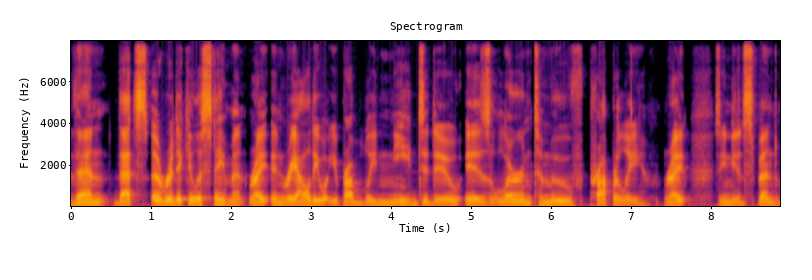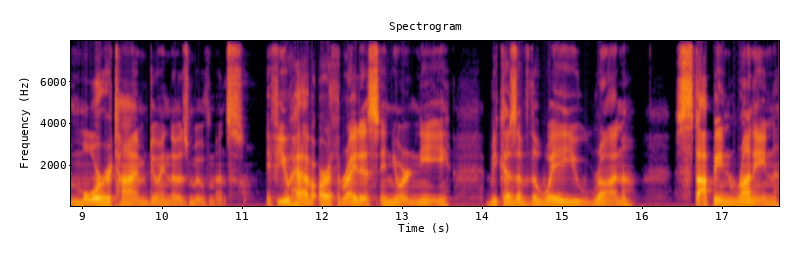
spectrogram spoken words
then that's a ridiculous statement, right? In reality, what you probably need to do is learn to move properly, right? So you need to spend more time doing those movements. If you have arthritis in your knee because of the way you run, stopping running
